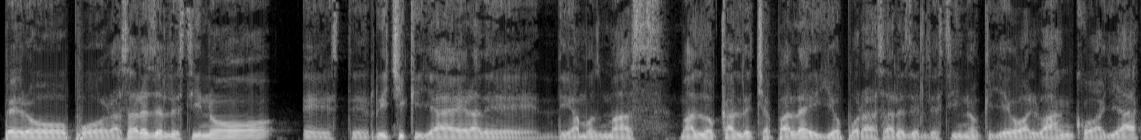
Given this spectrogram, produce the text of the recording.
Pero por azares del destino, este, Richie que ya era de, digamos, más, más local de Chapala y yo por azares del destino que llego al banco allá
